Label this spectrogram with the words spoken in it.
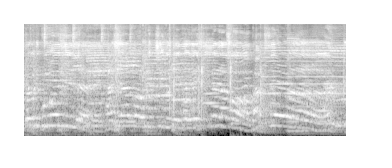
자, 우리 부모님들 다시 한번 우리 친구들 더 열심히 하라고 박수.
